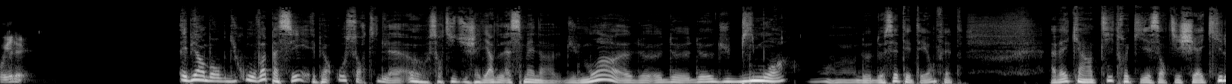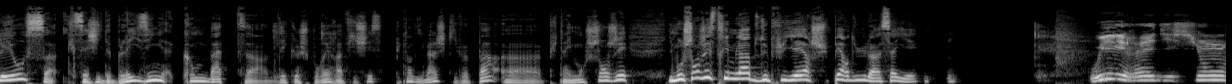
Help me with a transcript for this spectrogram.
Oui, il est. Eh bien bon, du coup on va passer eh bien aux sorties de la, aux sorties du j'allais dire de la semaine, du mois, de, de, de du bimois de, de cet été en fait avec un titre qui est sorti chez Aquileos. Il s'agit de Blazing Combat. Dès que je pourrais rafficher cette putain d'image qui veut pas, euh, putain, ils m'ont changé, ils m'ont changé Streamlabs depuis hier, je suis perdu là, ça y est. Oui, réédition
